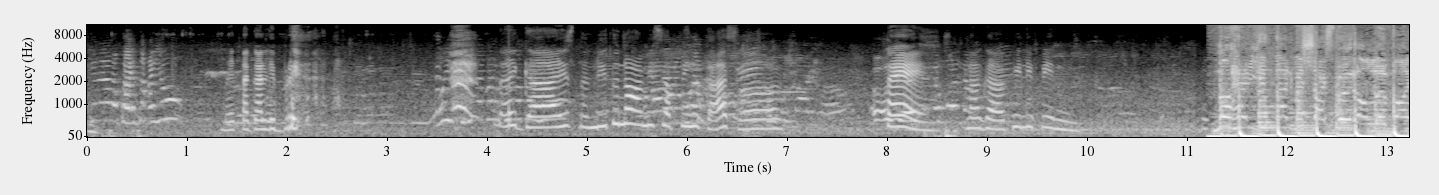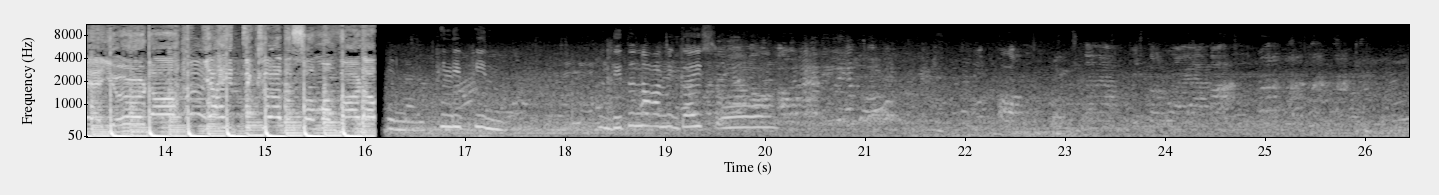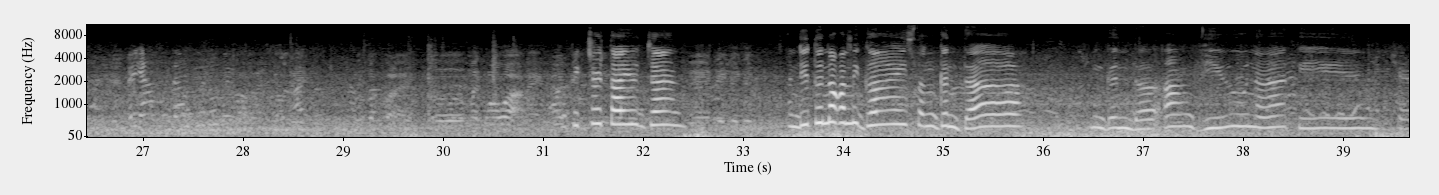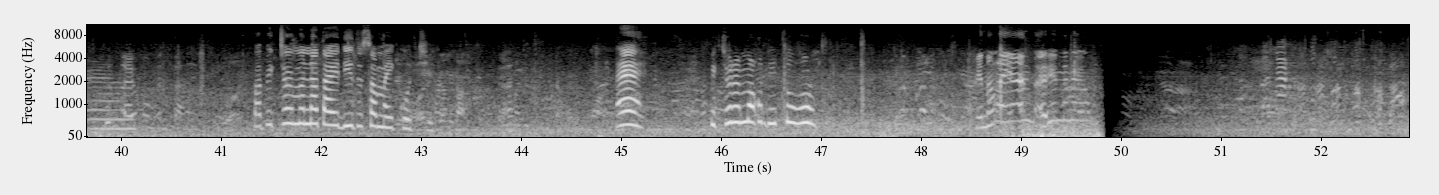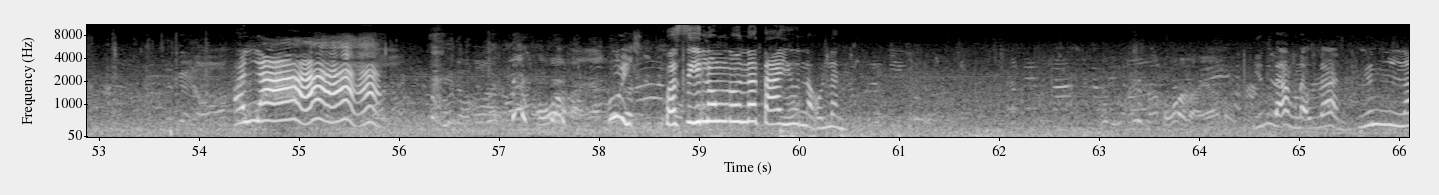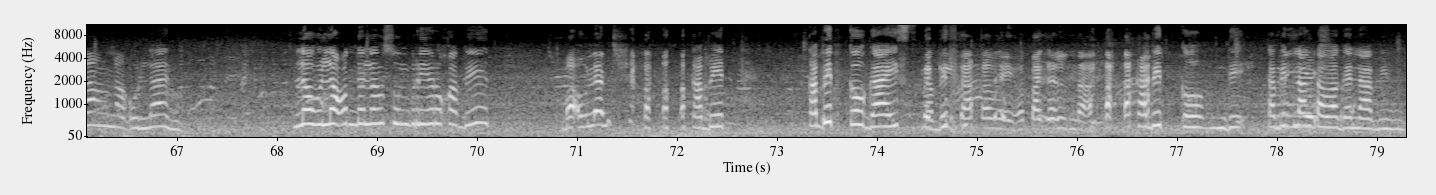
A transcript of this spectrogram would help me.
Nagbayad na kayo. May taga-libre. Hi guys, nandito na kami sa Pink Castle. Te, naga, Philippine. Nå helgen nærmer seg, spør alle hva jeg gjør da. Jeg hitter kløben som om hverdag Pinay, Philippine. Nandito na kami guys, oh. Picture tayo dyan. Nandito na kami guys. Ang ganda. Ang ganda ang view natin. Pa-picture muna tayo dito sa may kotse. Eh, picture mo ako dito. oh. Okay na yan. Ayun na lang. Hala! Uy, pasilong muna tayo na ulan. Yun lang, naulan. Yun lang na ulan. Wala, wala akong dalang sombrero kabit. Maulan siya. Kabit. Kabit ko, guys. Kabit. Nagkita kami. Matagal na. Kabit ko. Hindi. Kabit lang tawagan namin.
